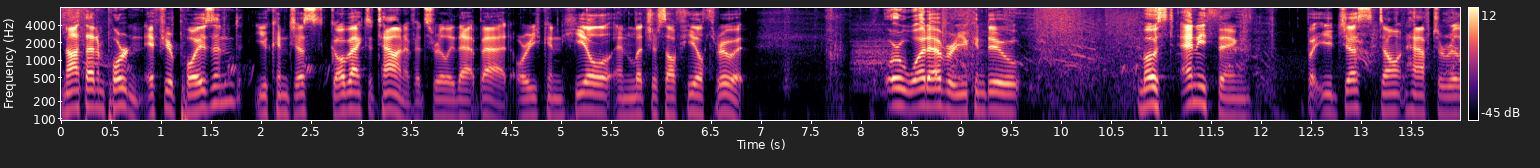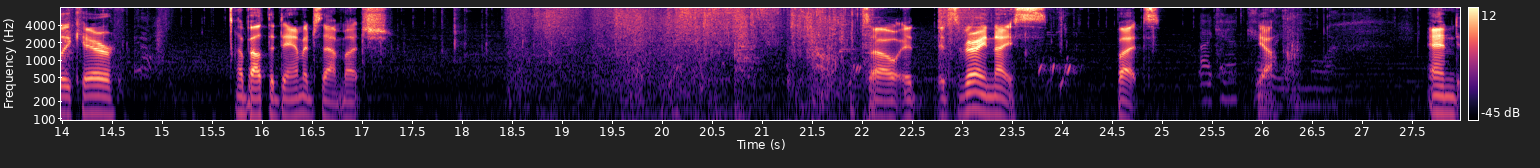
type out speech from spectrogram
not that important. If you're poisoned, you can just go back to town if it's really that bad or you can heal and let yourself heal through it. Or whatever, you can do most anything, but you just don't have to really care about the damage that much. So it it's very nice, but Yeah. and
